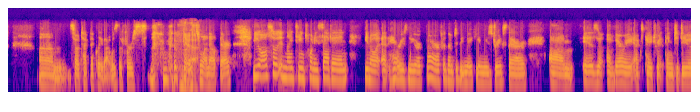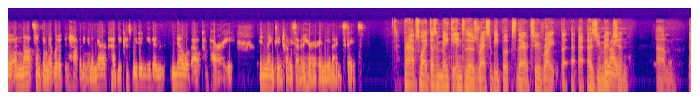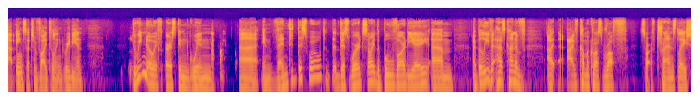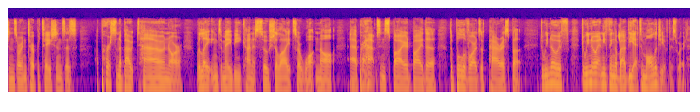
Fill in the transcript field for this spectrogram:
Um, so technically, that was the first the first yeah. one out there. You also in 1927, you know, at Harry's New York bar, for them to be making these drinks there um, is a, a very expatriate thing to do, and not something that would have been happening in America because we didn't even know about Campari in 1927 here in the United States perhaps why it doesn't make it into those recipe books there too, right? As you mentioned, right. um, that being such a vital ingredient. Do we know if Erskine Gwynne uh, invented this word? This word, sorry, the boulevardier. Um, I believe it has kind of. I, I've come across rough sort of translations or interpretations as a person about town or relating to maybe kind of socialites or whatnot, uh, perhaps inspired by the the boulevards of Paris. But do we know if do we know anything about the etymology of this word?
